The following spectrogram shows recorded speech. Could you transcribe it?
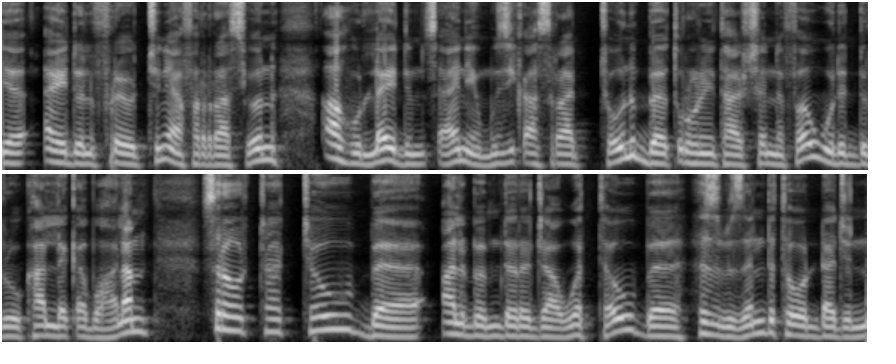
የአይድል ፍሬዎችን ያፈራ ሲሆን አሁን ላይ ድምፃውያን የሙዚቃ ስራቸውን በጥሩ ሁኔታ አሸንፈው ውድድሩ ካለቀ በኋላ ስራዎቻቸው በአልበም ደረጃ ወጥተው በሕዝብ ዘንድ ተወዳጅና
